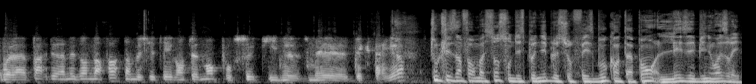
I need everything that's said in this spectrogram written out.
Voilà, parc de la maison de l'enfance. Non, mais c'était éventuellement pour ceux qui ne venaient d'extérieur. Toutes les informations sont disponibles sur Facebook en tapant les ébinoiseries.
